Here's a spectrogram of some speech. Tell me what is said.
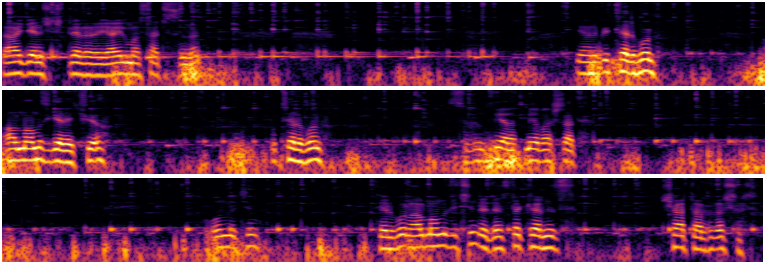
Daha geniş kitlelere yayılması açısından. Yani bir telefon almamız gerekiyor. Bu telefon sıkıntı yaratmaya başladı. Onun için telefon almamız için de destekleriniz şart arkadaşlar.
